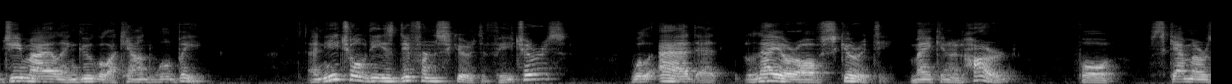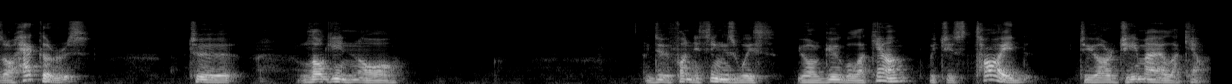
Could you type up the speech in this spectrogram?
Gmail and Google account will be. And each of these different security features will add a layer of security, making it hard for scammers or hackers to log in or do funny things with your Google account, which is tied to your Gmail account.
